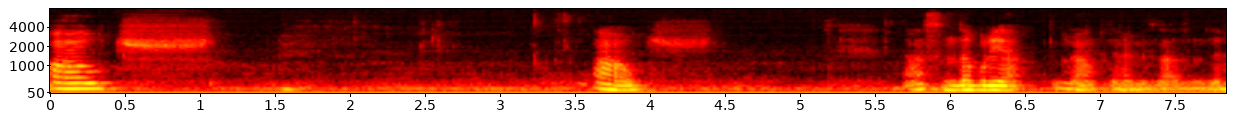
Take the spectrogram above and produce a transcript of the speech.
out out aslında buraya ground dememiz lazımdı.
